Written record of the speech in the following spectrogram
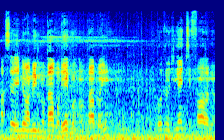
Passei aí, meu amigo não tava, nego, não tava aí. Outro dia a gente se fala, meu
